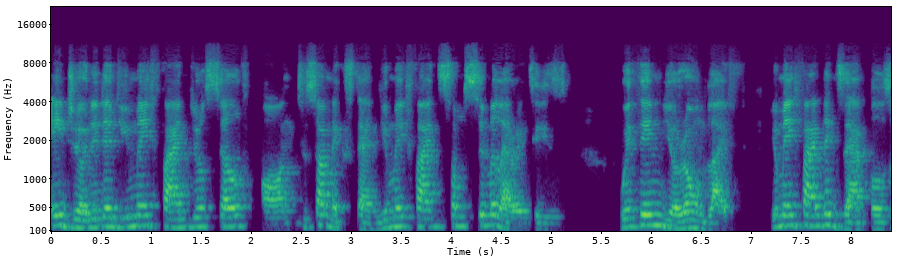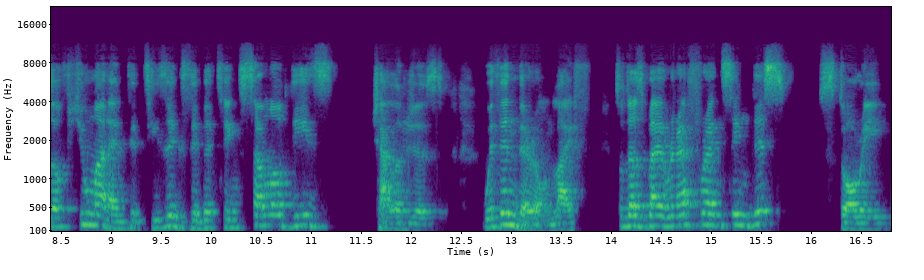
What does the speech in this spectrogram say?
a journey that you may find yourself on to some extent. You may find some similarities within your own life. You may find examples of human entities exhibiting some of these challenges within their own life. So thus by referencing this story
